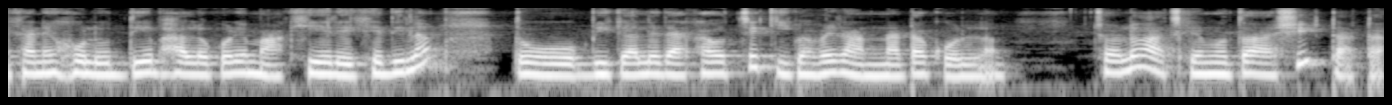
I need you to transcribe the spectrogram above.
এখানে হলুদ দিয়ে ভালো করে মাখিয়ে রেখে দিলাম। তো বিকালে দেখা হচ্ছে কীভাবে রান্নাটা করলাম। চলো, আজকের মতো আসি। টাটা।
